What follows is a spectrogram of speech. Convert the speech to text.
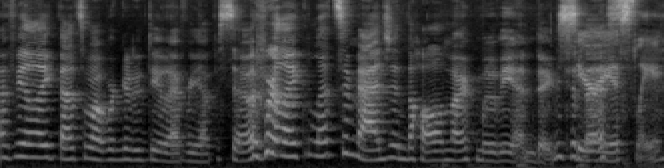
I feel like that's what we're gonna do every episode. We're like, let's imagine the Hallmark movie ending to this, Seriously.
